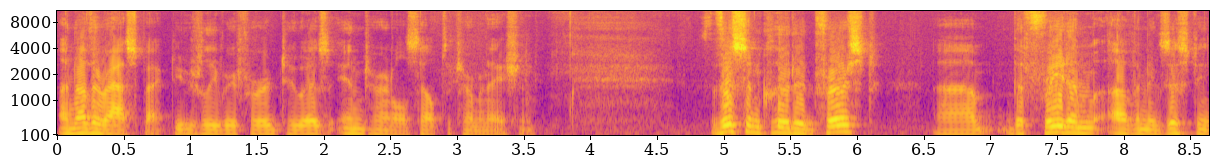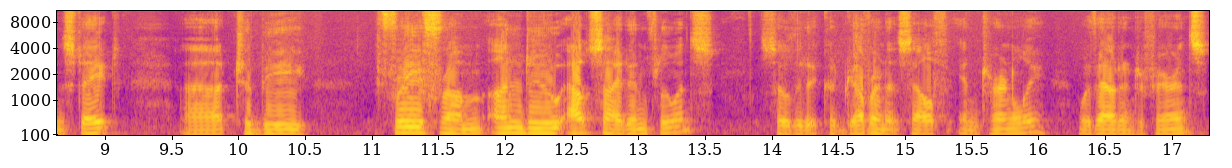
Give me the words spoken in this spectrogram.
another aspect, usually referred to as internal self determination. This included first um, the freedom of an existing state uh, to be free from undue outside influence so that it could govern itself internally without interference.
